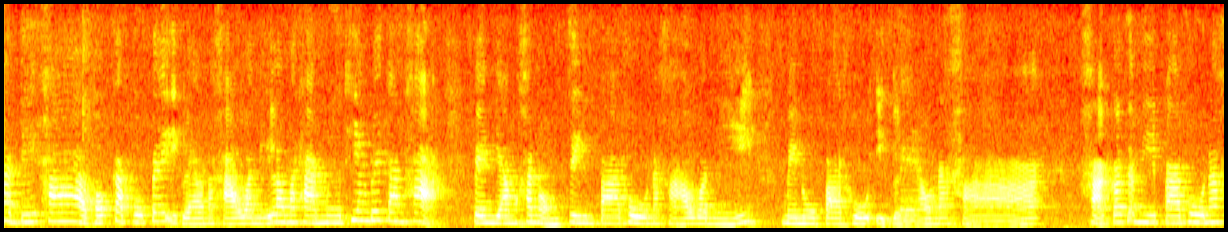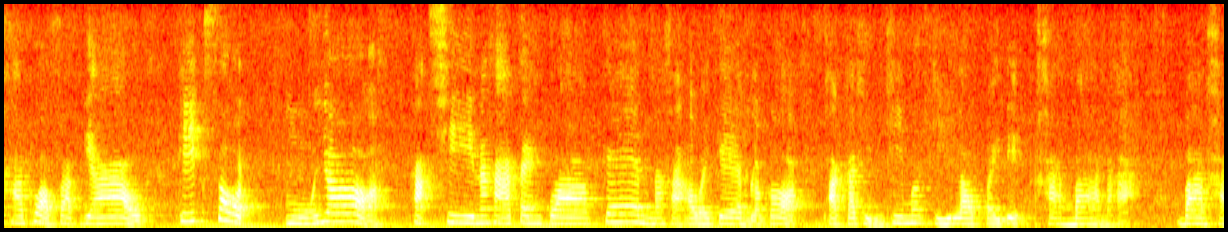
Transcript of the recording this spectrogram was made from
วัสดีค่ะ พบกับปูเป้อีกแล้วนะคะ วันนี้เรามาทานมื้อเที่ยงด้วยกันค่ะ เป็นยำขนมจีนปลาทูนะคะ วันนี้เมนูปลาทูอีกแล้วนะคะ ค่ะก็จะมีปลาทูนะคะ ถั่วฝักยาวพริกสด หมูย่อ ผักชีนะคะ แตงกวาแก้มนะคะ เอาไว้แก้มแล้วก็ผักกระถินที่เมื่อกี้เราไปเด็ดข้างบ้านนะคะ บ้านใคร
